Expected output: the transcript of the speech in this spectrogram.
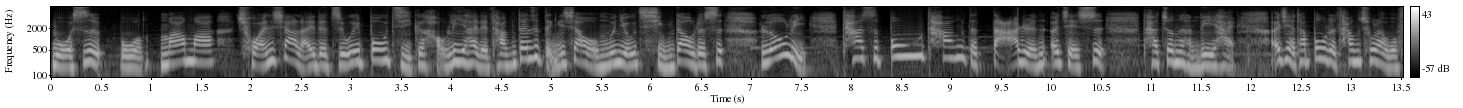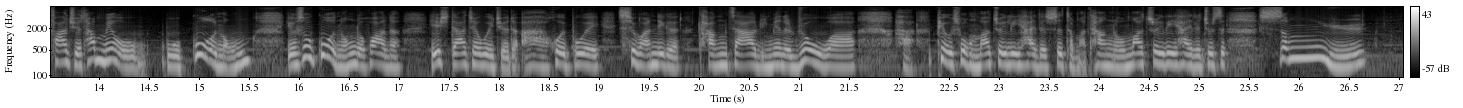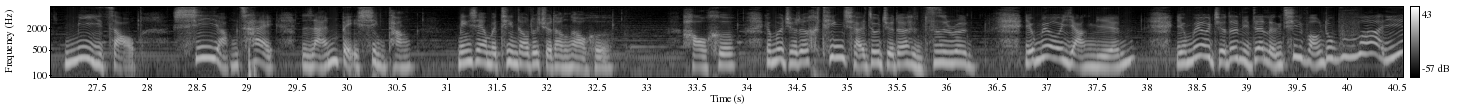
我是我妈妈传下来的，只会煲几个好厉害的汤。但是等一下我们有请到的是 Lolly，她是煲汤的达人，而且是她真的很厉害，而且她煲的汤出来，我发觉她没有我过浓。有时候过浓的话呢，也许大家会觉得啊，会不会吃完那个汤？渣里面的肉啊，哈，譬如说我妈最厉害的是什么汤呢？我妈最厉害的就是生鱼、蜜枣、西洋菜、南北杏汤。明显有没有听到都觉得很好喝？好喝，有没有觉得听起来就觉得很滋润？有没有养颜？有没有觉得你在冷气房都不怕？Yes，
